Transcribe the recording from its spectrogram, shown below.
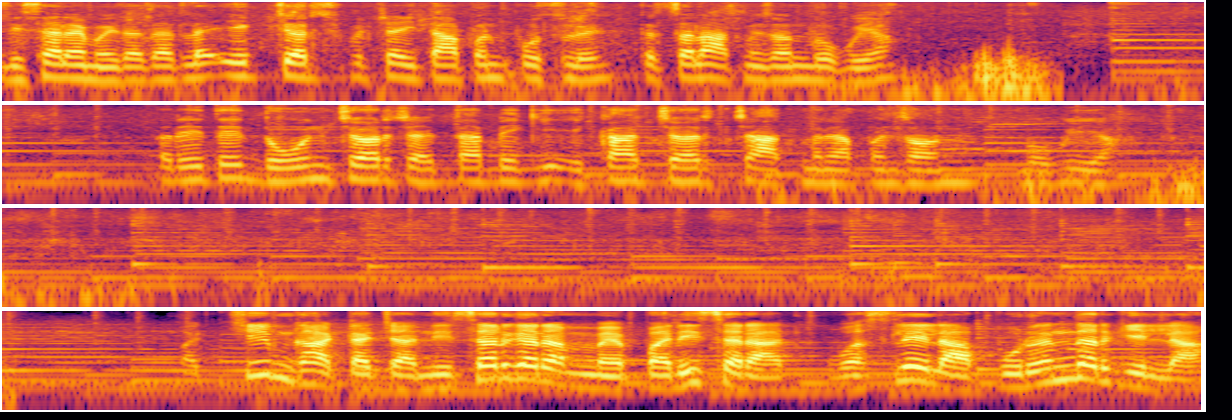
दिसायला मिळतात. त्यातलं एक चर्चच्या इथं आपण पोचलो आहे तर चला आतमध्ये जाऊन बघूया. तर इथे दोन चर्च आहेत. त्यापैकी एका चर्चच्या आतमध्ये आपण जाऊन बघूया. पश्चिम घाटाच्या निसर्गरम्य परिसरात वसलेला पुरंदर किल्ला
